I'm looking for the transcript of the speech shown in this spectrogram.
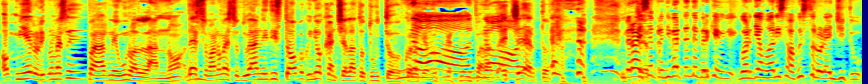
ho- mi ero ripromesso di impararne uno all'anno. Adesso mi hanno messo due anni di stop, quindi ho cancellato tutto quello che avevo- che avevo imparato. no. Eh, certo. Però è Certo. sempre divertente perché guardiamo la lista, ma questo lo leggi tu,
